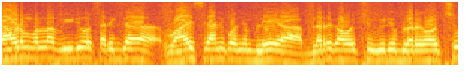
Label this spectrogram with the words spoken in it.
రావడం వల్ల వీడియో సరిగ్గా వాయిస్ కానీ కొంచెం బ్లే బ్లర్ కావచ్చు వీడియో బ్లర్ కావచ్చు.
